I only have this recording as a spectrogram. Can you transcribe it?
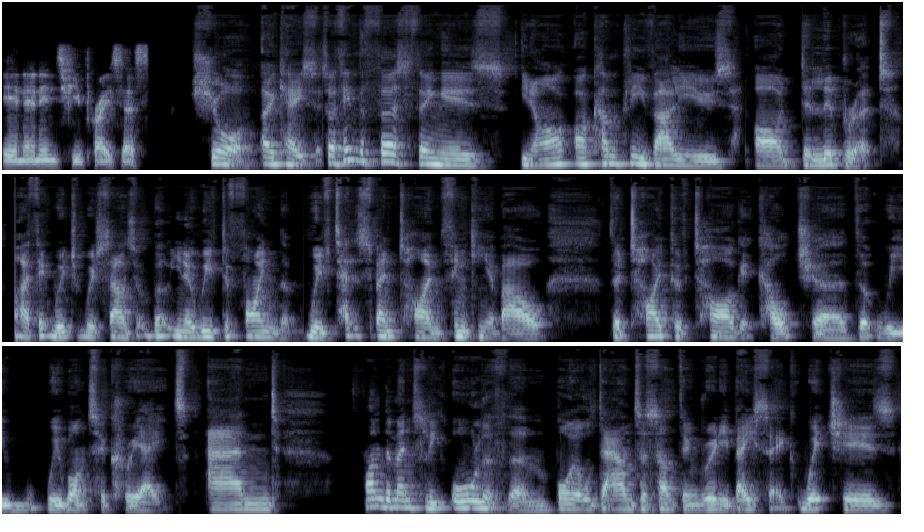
in an interview process. Sure. Okay. So, so, I think the first thing is, you know, our, our, company values are deliberate. I think which which sounds, but you know, we've defined them. We've t- spent time thinking about the type of target culture that we we want to create, and fundamentally, all of them boil down to something really basic, which is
